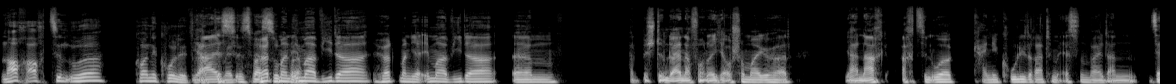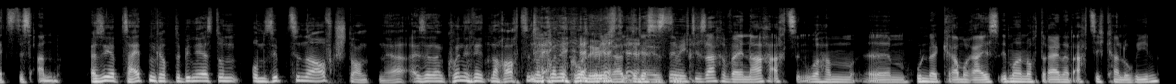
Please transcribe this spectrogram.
nach 18 Uhr keine Kohlenhydrate Ja, mehr. es Das war hört man super. immer wieder, hört man ja immer wieder, ähm, hat bestimmt einer von euch auch schon mal gehört, ja, nach 18 Uhr keine Kohlenhydrate mehr essen, weil dann setzt es an. Also ich habe Zeiten gehabt, da bin ich erst um, um 17 Uhr aufgestanden. Ja? Also dann kann ich nicht nach 18 Uhr keine Kohlenhydrate mehr das ist nämlich die Sache, weil nach 18 Uhr haben ähm, 100 Gramm Reis immer noch 380 Kalorien.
